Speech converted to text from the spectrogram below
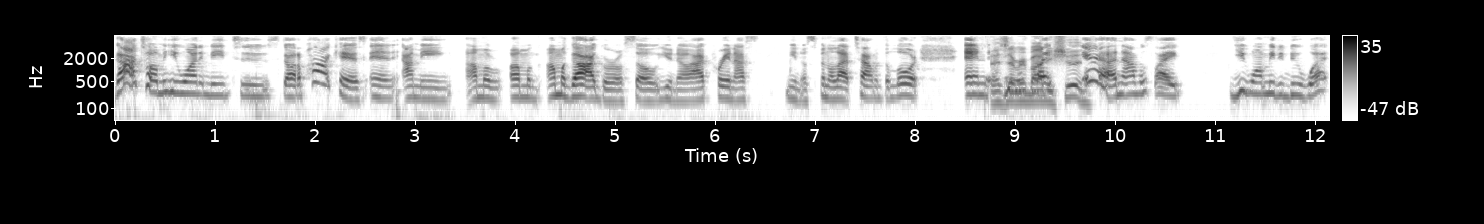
God told me He wanted me to start a podcast, and I mean, I'm a I'm a I'm a God girl, so you know, I pray and I you know spend a lot of time with the Lord, and as everybody like, should. yeah, and I was like, "You want me to do what?"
